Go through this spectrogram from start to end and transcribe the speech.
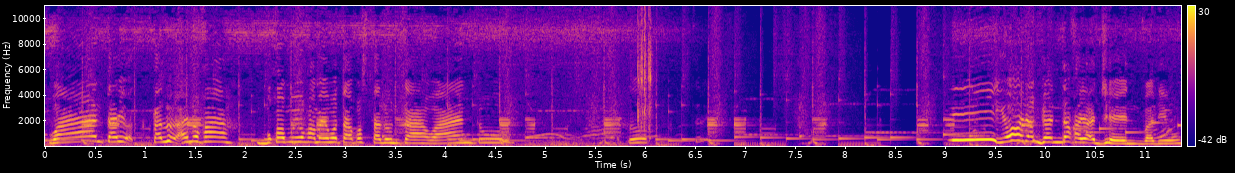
One, tayo, talon, ano ka? Buka mo yung kamay mo tapos talon ka. One, two, two, three. Yun, ang ganda kaya, Jen. Baliw.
